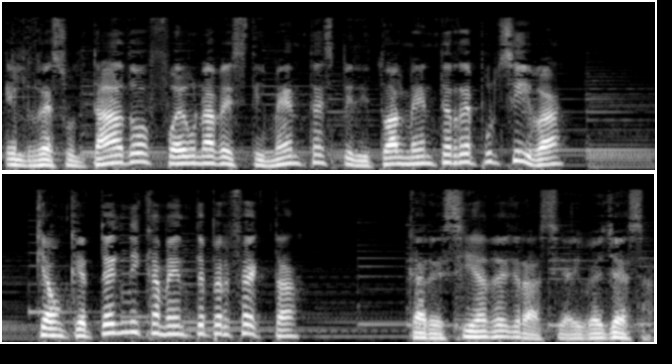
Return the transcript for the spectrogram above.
El resultado fue una vestimenta espiritualmente repulsiva que aunque técnicamente perfecta, carecía de gracia y belleza.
